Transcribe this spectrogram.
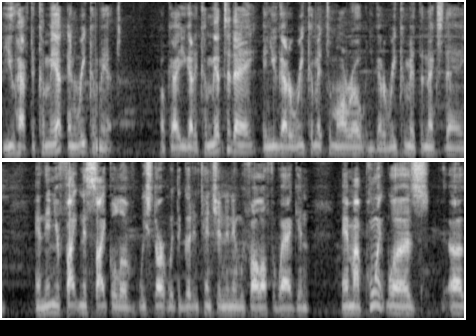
you have to commit and recommit. Okay? You got to commit today and you got to recommit tomorrow and you got to recommit the next day. And then you're fighting this cycle of we start with the good intention and then we fall off the wagon. And my point was uh,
